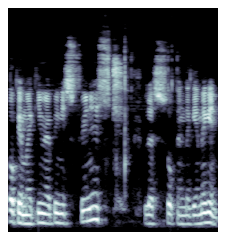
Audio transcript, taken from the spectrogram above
Okay, my key mapping is finished. Let's open the game again.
